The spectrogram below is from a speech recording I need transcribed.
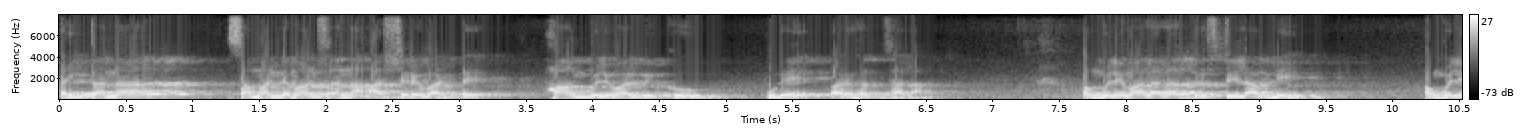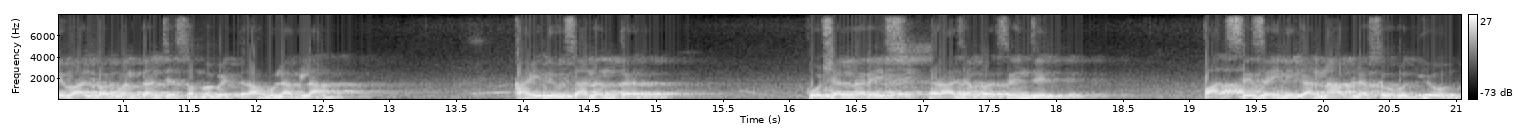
ऐकताना सामान्य माणसांना आश्चर्य वाटते हा अंगुलीमाल भिक्खू पुढे अर्हत झाला. अंगुलीमालाला दृष्टी लाभली अंगुलीमाल भगवंतांच्या समवेत राहू लागला. काही दिवसानंतर कोशल नरेश राजा प्रसेनजित पाचशे सैनिकांना आपल्यासोबत घेऊन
